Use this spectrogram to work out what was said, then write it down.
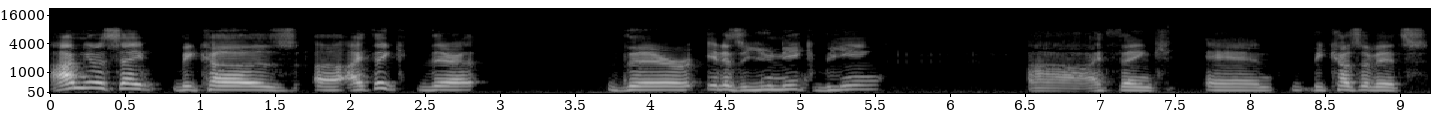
I'm gonna say because uh, I think there, there it is a unique being. Uh, I think, and because of its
